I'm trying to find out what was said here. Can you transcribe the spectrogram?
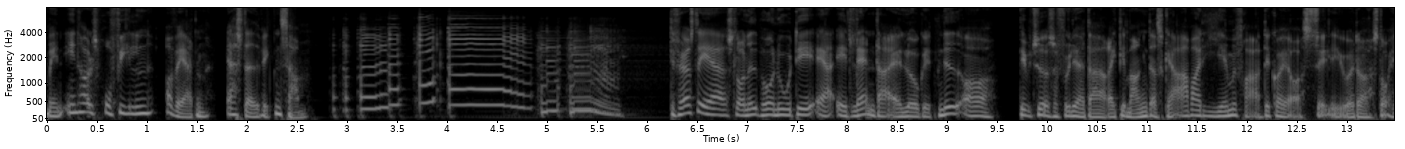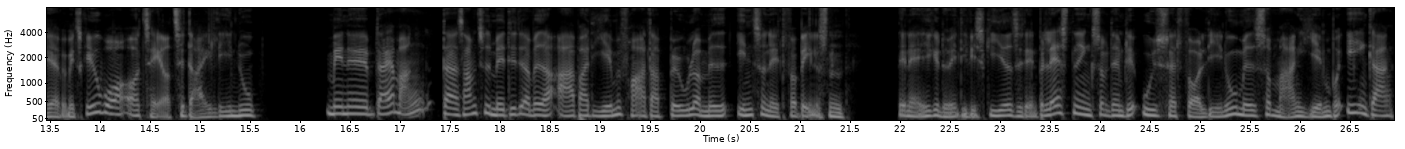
men indholdsprofilen og verden er stadigvæk den samme. Det første, jeg slår ned på nu, det er et land, der er lukket ned, og det betyder selvfølgelig, at der er rigtig mange, der skal arbejde hjemmefra. Det gør jeg også selv i øvrigt, der står her ved mit skrivebord og taler til dig lige nu. Men øh, der er mange, der er samtidig med det der med at arbejde hjemmefra, der bøvler med internetforbindelsen. Den er ikke nødvendigvis gearet til den belastning, som den bliver udsat for lige nu med så mange hjemme på én gang,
